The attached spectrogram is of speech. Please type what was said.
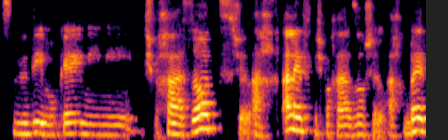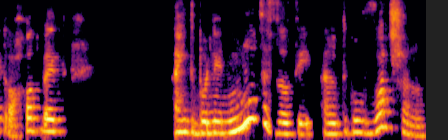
הצדדים, אוקיי? ממשפחה הזאת של אח א', משפחה הזו של אח ב' או אחות ב', ההתבוננות הזאת על תגובות שונות,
